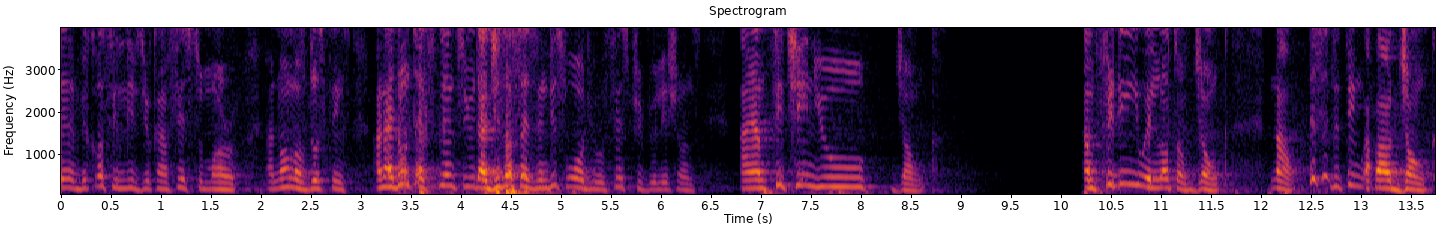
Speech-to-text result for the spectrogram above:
uh, because He lives, you can face tomorrow, and all of those things. And I don't explain to you that Jesus says, in this world you will face tribulations. I am teaching you junk. I'm feeding you a lot of junk. Now, this is the thing about junk.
